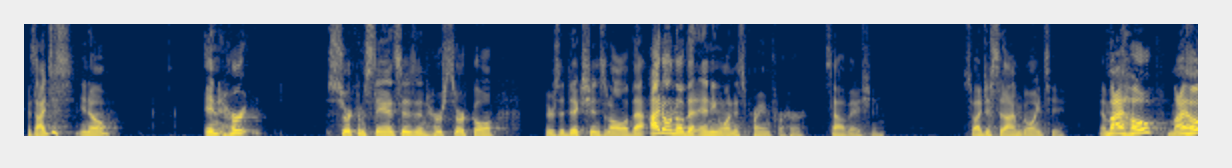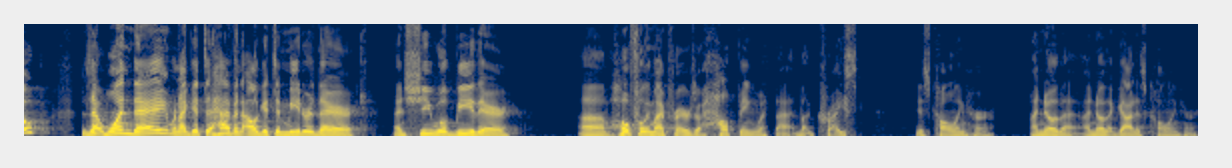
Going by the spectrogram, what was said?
Because I just, you know, in her circumstances, in her circle, there's addictions and all of that. I don't know that anyone is praying for her salvation. So I just said, I'm going to. And my hope, my hope is that one day when I get to heaven, I'll get to meet her there and she will be there um, hopefully, my prayers are helping with that, but Christ is calling her. I know that. I know that God is calling her.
